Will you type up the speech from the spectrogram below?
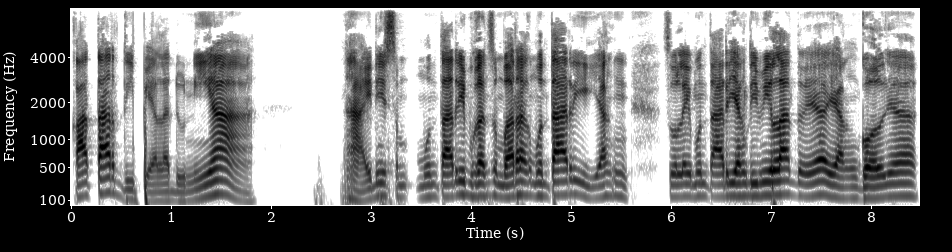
Qatar di Piala Dunia. Nah ini Muntari bukan sembarang Muntari yang Sule Muntari yang di Milan tuh ya yang golnya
